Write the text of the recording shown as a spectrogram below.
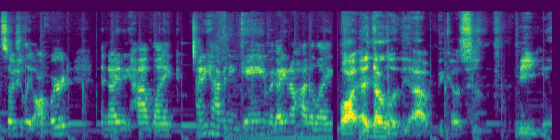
socially awkward and I didn't have like I didn't have any game, like I didn't know how to like Well, I, I downloaded the app because me,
